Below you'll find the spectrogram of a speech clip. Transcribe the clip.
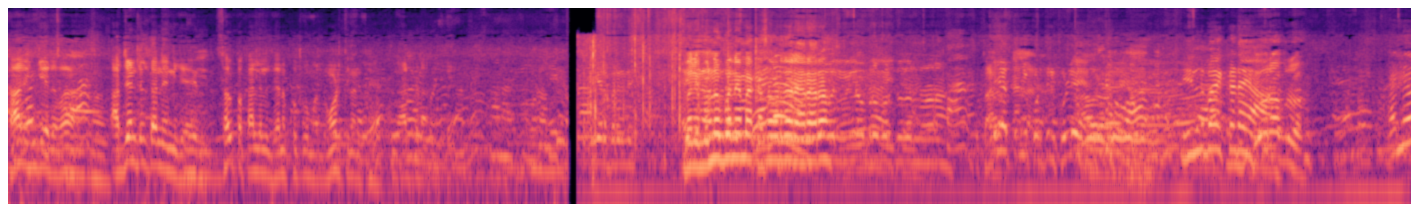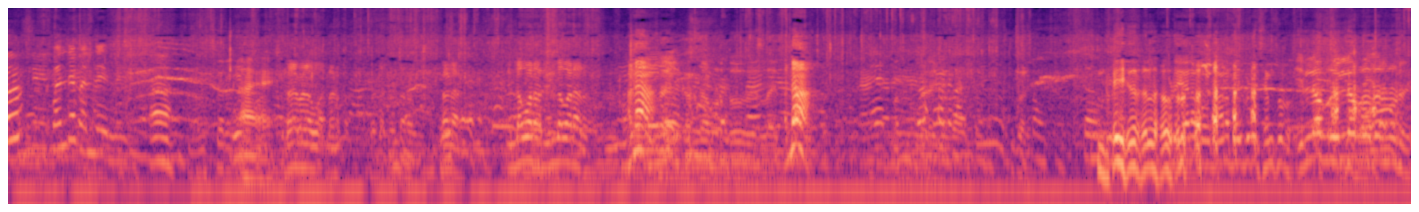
ಕಾಲು ಹಿಂಗೆ ಇದಾವ ಅರ್ಜೆಂಟ್ ಇಲ್ತಾನೆ ನಿನಗೆ. ಸ್ವಲ್ಪ ಕಾಲಲ್ಲಿ ಜನ ಕೂತ್ಕೊಂಡ್ಬಂದು ನೋಡ್ತೀನಂತೆ. ಬನ್ನಿ ಮುನ್ನ ಬನ್ನಿ ಮಾ ಕಸ ಹೊಡೆದವ್ರು ಯಾರು ಇಲ್ಲಿ ಬಾ ಕಡೆ ಬೇಡ ಬೇಡ ಬೇಡ ಬೇಡ ಬೇಡ ಕಸ ನಿಂದವರ ಅಣ್ಣ. ಅಣ್ಣ. ಇಲ್ಲೊಬ್ರು ಇಲ್ಲೊಬ್ರು ಅದಾರ ನೋಡ್ರಿ.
